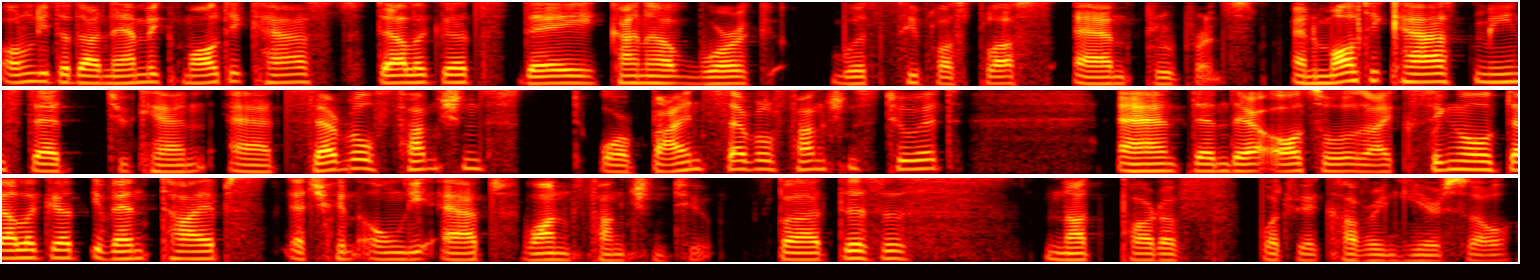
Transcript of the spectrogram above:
Only the dynamic multicast delegates, they kind of work with C++ and blueprints. And multicast means that you can add several functions or bind several functions to it. And then there are also like single delegate event types that you can only add one function to. But this is not part of what we're covering here. So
